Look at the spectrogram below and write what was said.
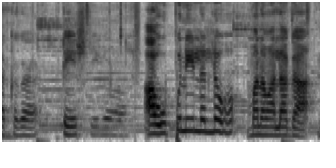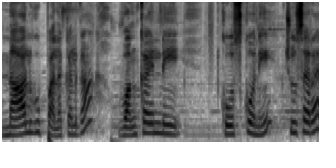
చక్కగా టేస్టీగా ఆ ఉప్పు నీళ్ళల్లో మనం అలాగా నాలుగు పలకలుగా వంకాయల్ని కోసుకొని చూసారా?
